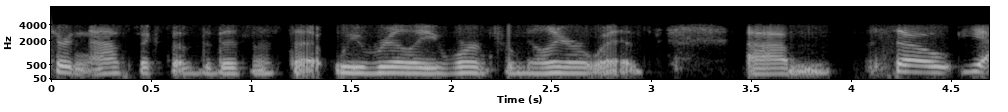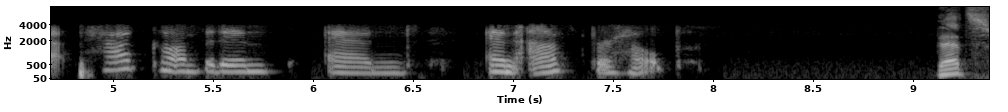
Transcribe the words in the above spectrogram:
certain aspects of the business that we really weren't familiar with. Um, so yes, have confidence and and ask for help. That's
